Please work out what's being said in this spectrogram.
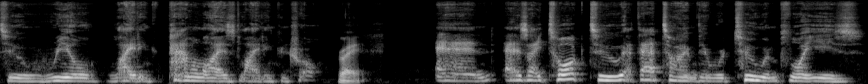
to real lighting, panelized lighting control. Right. And as I talked to, at that time, there were two employees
